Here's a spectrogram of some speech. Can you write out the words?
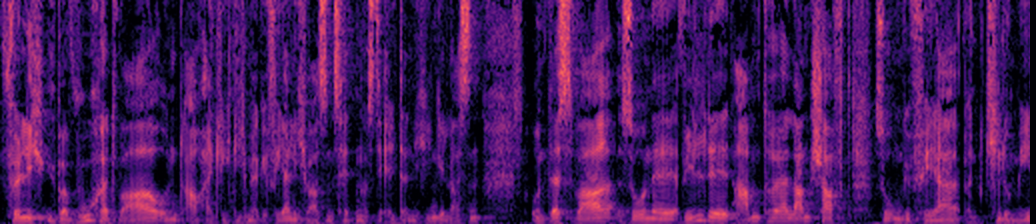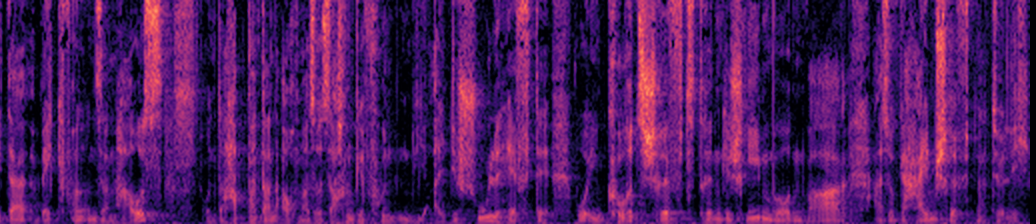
völlig überwuchert war und auch eigentlich nicht mehr gefährlich war, sonst hätten uns die Eltern nicht hingelassen. Und das war so eine wilde Abenteuerlandschaft, so ungefähr einen Kilometer weg von unserem Haus. Und da hat man dann auch mal so Sachen gefunden wie alte Schulhefte, wo in Kurzschrift drin geschrieben worden war, also Geheimschrift natürlich.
